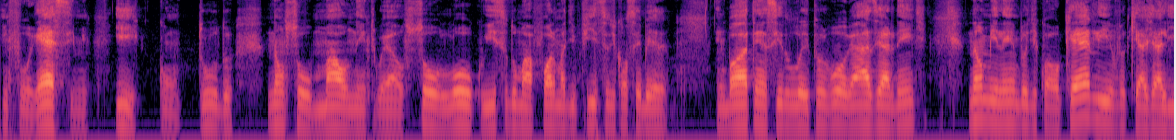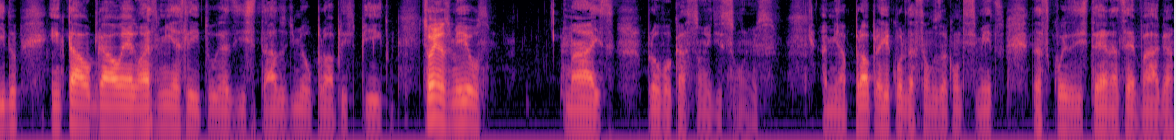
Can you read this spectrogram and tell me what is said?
enfurece-me e, contudo, não sou mal nem cruel, sou louco, isso de uma forma difícil de conceber. Embora tenha sido leitor voraz e ardente, não me lembro de qualquer livro que haja lido, em tal grau eram as minhas leituras e estados de meu próprio espírito. Sonhos meus, mas provocações de sonhos. A minha própria recordação dos acontecimentos, das coisas externas é vaga,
